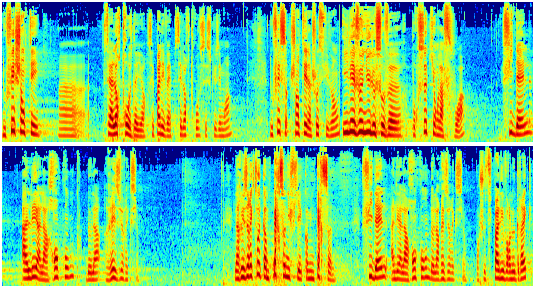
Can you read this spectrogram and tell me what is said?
nous fait chanter, euh, c'est à l'orthrose d'ailleurs, c'est pas les vêpres, c'est l'orthrose, excusez-moi, nous fait chanter la chose suivante. Il est venu le Sauveur pour ceux qui ont la foi, fidèles, aller à la rencontre de la résurrection. La résurrection est comme personnifiée, comme une personne. Fidèle, aller à la rencontre de la résurrection. je ne suis pas allé voir le grec,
